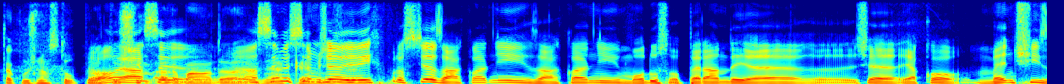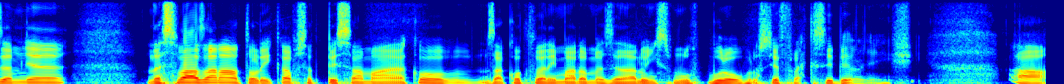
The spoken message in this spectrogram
Tak už nastoupila no, tuším já si, armáda. Já si myslím, že jejich prostě základní, základní modus operandi je, eh, že jako menší země nesvázaná tolika předpisama jako zakotvenýma do mezinárodních smluv budou prostě flexibilnější. A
